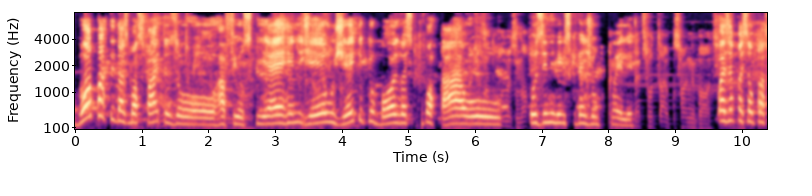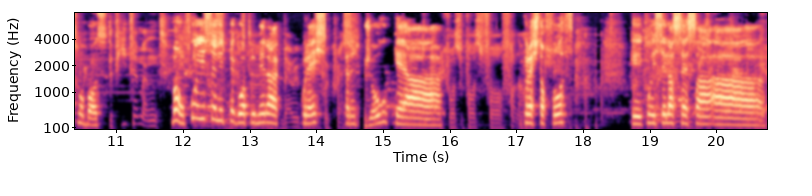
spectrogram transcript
Boa parte das boss fighters, o Rafios, que é RNG, o jeito que o boss vai se comportar, ou os inimigos que vêm junto com ele. O exemplo vai ser o próximo boss. Bom, com isso ele pegou a primeira Crash diferente do jogo, que é a Crash of Force, que com isso ele acessa a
